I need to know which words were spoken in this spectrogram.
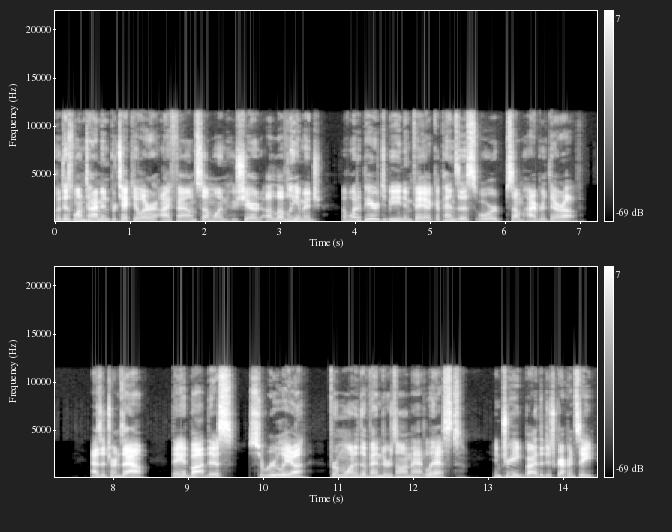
but this one time in particular, I found someone who shared a lovely image of what appeared to be Nymphaea capensis, or some hybrid thereof. As it turns out, they had bought this Caerulea from one of the vendors on that list, Intrigued by the discrepancy,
